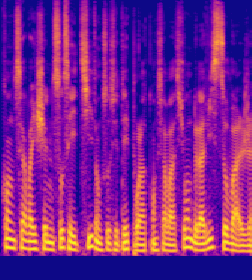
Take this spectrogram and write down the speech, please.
Conservation Society, donc Société pour la conservation de la vie sauvage.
